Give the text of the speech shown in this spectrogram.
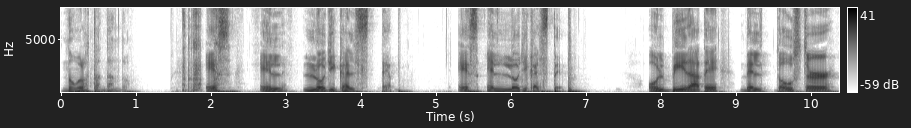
No me lo estás dando. Es el logical step. Es el logical step. Olvídate del toaster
